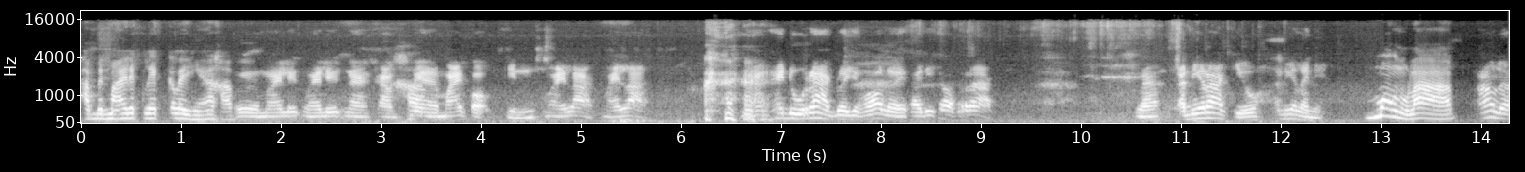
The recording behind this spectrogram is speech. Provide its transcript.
ทำเป็นไม้เล็ก ๆ อะไรอย่างเงี้ยครับเออไม้เล็กไม้เล็กนะครับครับเนี่ยไม้เกาะหินไม้ลากไม้ลากนะให้ดูรากโดยเฉพาะเลยใครที่ชอบรากนะอันนี้รากจิ๋วอันนี้อะไรเนี่ยม่วงหนูล่าครับเอ้าเลย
